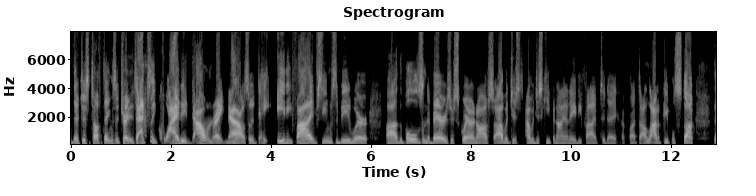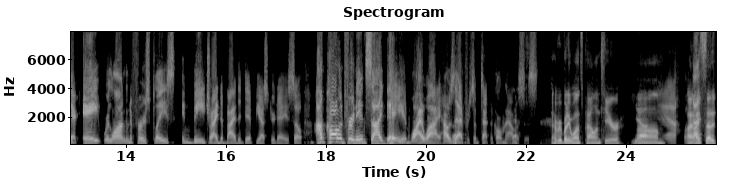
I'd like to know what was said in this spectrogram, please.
They're just tough things to trade. It's actually quieted down right now. So 85 seems to be where uh, the Bulls and the Bears are squaring off. So I would just I would just keep an eye on 85 today. But a lot of people stuck that A were long in the first place and B tried to buy the dip yesterday. So I'm calling for an inside day in YY. How's that for some technical analysis? Everybody wants Palantir. Yeah. Um, Yeah. I, I said it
